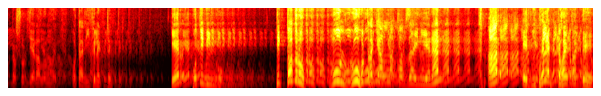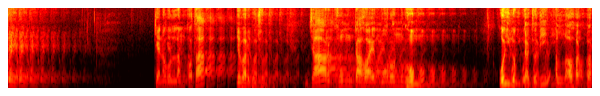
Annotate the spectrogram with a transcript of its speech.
ওটা সূর্যের আলো নয়, ওটা রিফ্লেক্টেড এর প্রতিবিম্ব। ঠিক তদরূপ মূল রুহটাকে আল্লাহ কবজায় নিয়ে নেন আর এর রিফ্লেক্ট হয় তার দেহে। কেন বললাম কথা? এবার বুঝুন। যার ঘুমটা হয় মরণ ঘুম, ওই লোকটা যদি আল্লাহ আকবার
